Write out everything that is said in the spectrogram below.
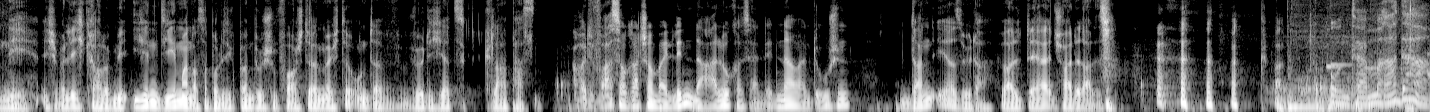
Nee, ich überlege gerade, ob mir irgendjemand aus der Politik beim Duschen vorstellen möchte und da würde ich jetzt klar passen. Aber du warst doch gerade schon bei Lindner. Hallo, Christian Lindner beim Duschen? Dann eher Söder, weil der entscheidet alles. Unterm Radar.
